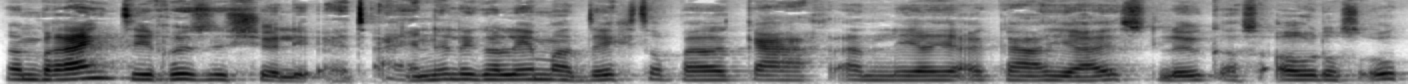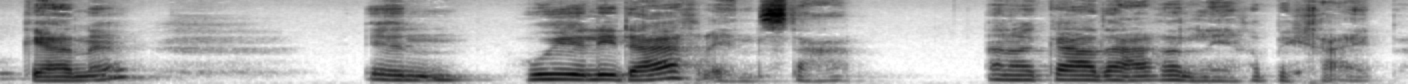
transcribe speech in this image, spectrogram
Dan brengt die ruzies jullie uiteindelijk alleen maar dichter bij elkaar en leer je elkaar juist leuk als ouders ook kennen in hoe jullie daarin staan en elkaar daarin leren begrijpen.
